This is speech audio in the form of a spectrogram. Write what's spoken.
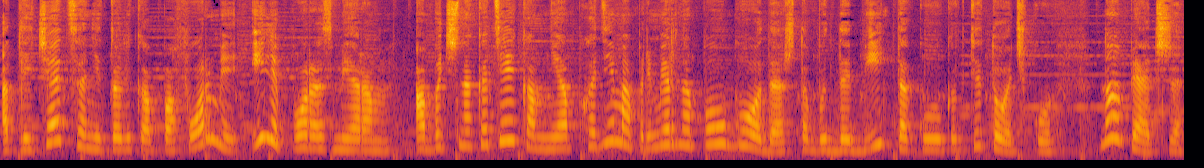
Отличаются они только по форме или по размерам. Обычно котейкам необходимо примерно полгода, чтобы добить такую когтеточку. Но опять же,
